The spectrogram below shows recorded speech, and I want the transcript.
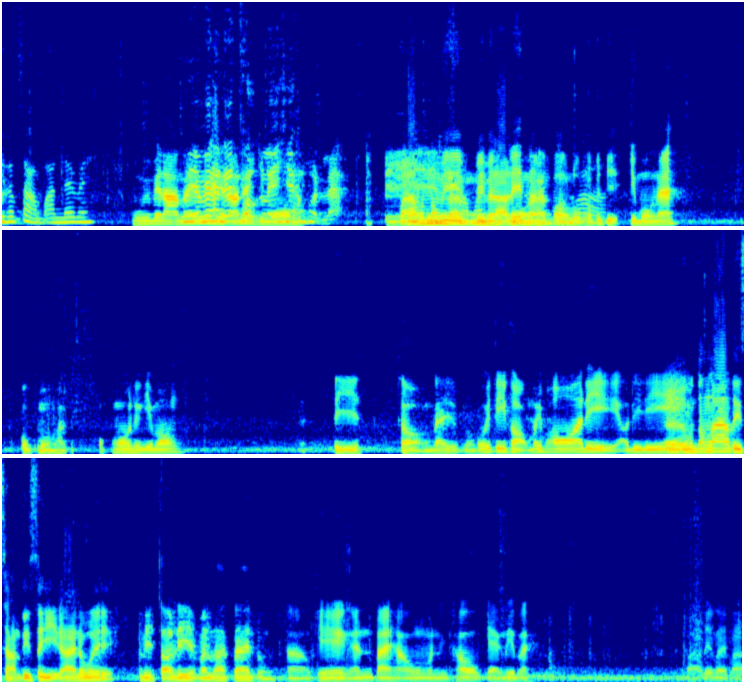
มีสักสามอันได้ไหม มึงมีเวลาไหมยังไม่ทันมีได้เวลาถกเลยกี่เชี่ยโมงหมดแล้วมามันต้องมีมีเวลาเล่นนะบอกลุงเขาไปดิกี่โมงนะหกโมงครับหกโมงถึงกี่โมงตีสองได้อยู่ลุงโอ้ยตีสองไม่พอดิเอาดีๆเออมันต้องลากตีสามตีสี่ได้นะเว้ยมีตอรี่มันลากได้ลุงอ่าโอเคงั้นไปเอามันเข้าแก๊งนี้ไปมาเล่นอะไรมา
